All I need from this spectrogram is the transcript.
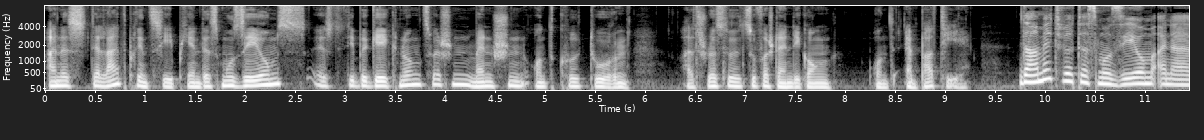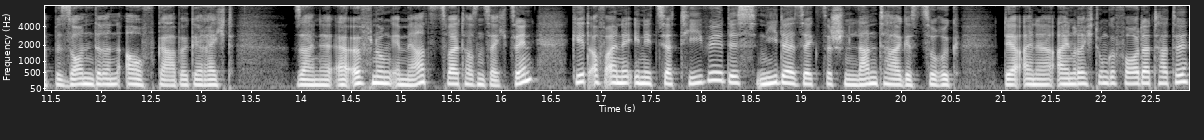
Eines der Leitprinzipien des Museums ist die Begegnung zwischen Menschen und Kulturen als Schlüssel zu Verständigung und Empathie. Damit wird das Museum einer besonderen Aufgabe gerecht. Seine Eröffnung im März 2016 geht auf eine Initiative des Niedersächsischen Landtages zurück, der eine Einrichtung gefordert hatte,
